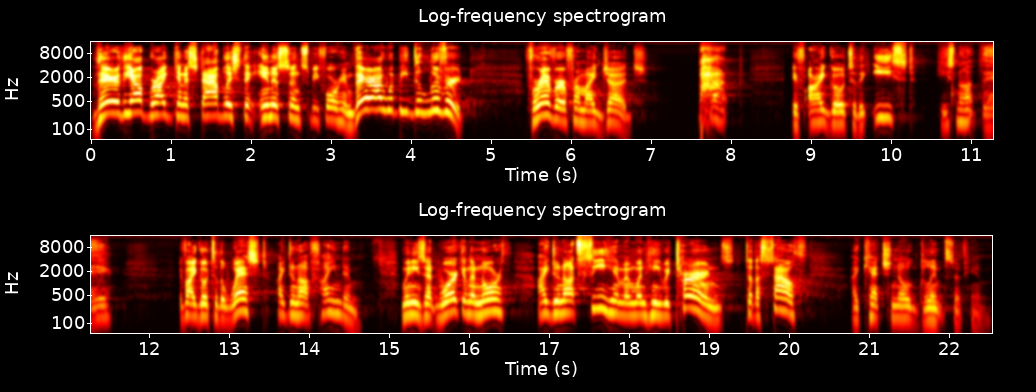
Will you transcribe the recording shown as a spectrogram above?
There the upright can establish the innocence before him. There I would be delivered forever from my judge. But if I go to the east, he's not there. If I go to the west, I do not find him. When he's at work in the north, I do not see him, and when he returns to the south, I catch no glimpse of him.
